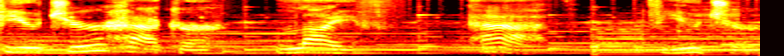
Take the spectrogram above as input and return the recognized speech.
Future Hacker Life Path Future.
